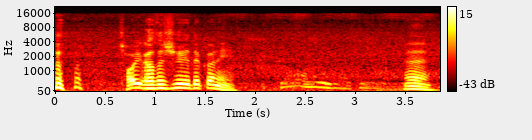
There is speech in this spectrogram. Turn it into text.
저기 가서 쉬어야 될거 아니. 오는 건데 예. 그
